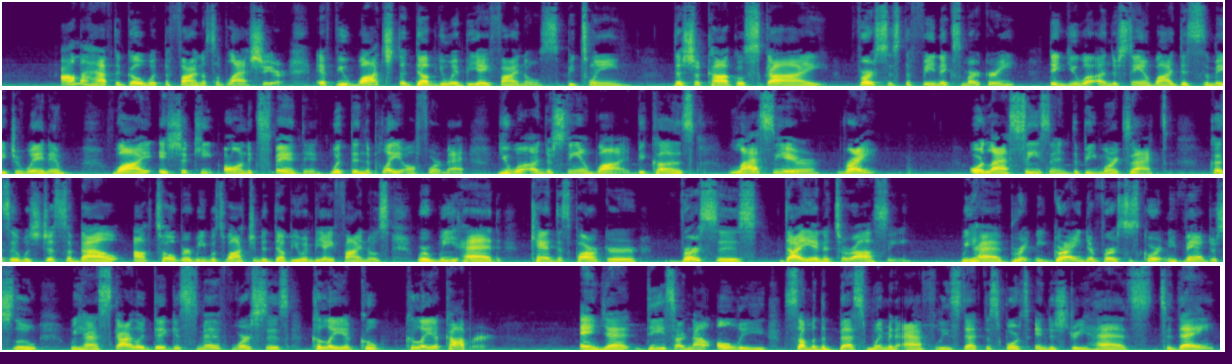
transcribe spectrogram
I'm gonna have to go with the finals of last year. If you watch the WNBA finals between the Chicago Sky versus the Phoenix Mercury, then you will understand why this is a major win and why it should keep on expanding within the playoff format. You will understand why because last year, right? Or last season, to be more exact, because it was just about October we was watching the WNBA finals where we had Candace Parker versus Diana Taurasi. We had Brittney Griner versus Courtney Vandersloot. We had Skylar Diggins Smith versus Kahleah, Coop, Kahleah Copper. And yet, these are not only some of the best women athletes that the sports industry has today,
